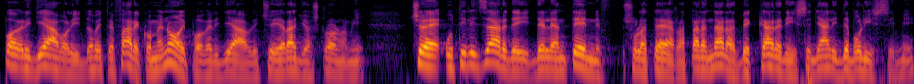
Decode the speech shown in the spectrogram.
poveri diavoli, dovete fare come noi, poveri diavoli, cioè i radioastronomi, cioè utilizzare dei, delle antenne sulla Terra per andare a beccare dei segnali debolissimi,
